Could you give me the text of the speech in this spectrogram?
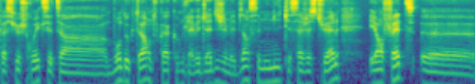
parce que je trouvais que c'était un bon docteur. En tout cas, comme je l'avais déjà dit, j'aimais bien ses mimiques et sa gestuelle. Et en fait, euh,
